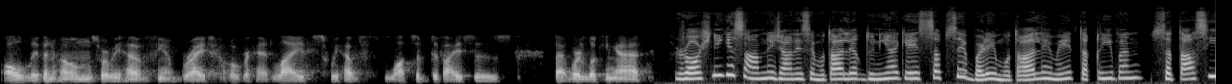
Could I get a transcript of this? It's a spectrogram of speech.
all live in homes where we have bright overhead lights. We have lots of devices, روشنی کے سامنے جانے سے متعلق دنیا کے سب سے بڑے مطالعے میں تقریباً ستاسی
